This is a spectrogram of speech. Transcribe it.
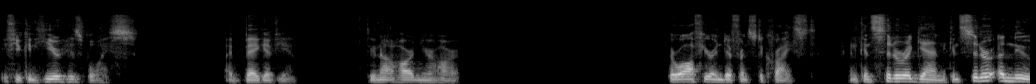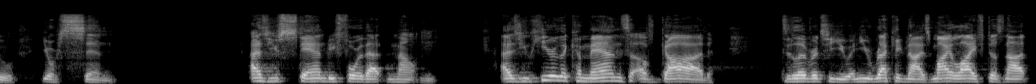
if you can hear his voice, I beg of you, do not harden your heart. Throw off your indifference to Christ and consider again, consider anew your sin. As you stand before that mountain, as you hear the commands of God delivered to you, and you recognize my life does not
